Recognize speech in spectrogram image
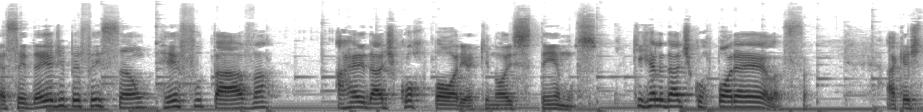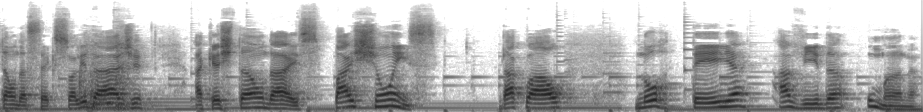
essa ideia de perfeição refutava a realidade corpórea que nós temos. Que realidade corpórea é essa? A questão da sexualidade, a questão das paixões, da qual norteia a vida humana.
